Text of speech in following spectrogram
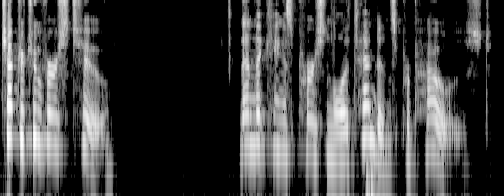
Chapter 2, verse 2. Then the king's personal attendants proposed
